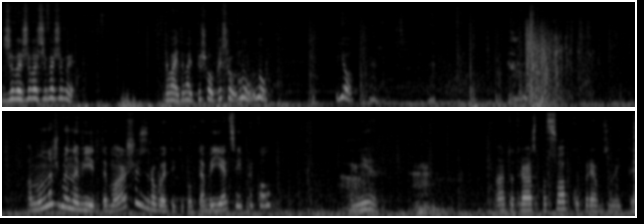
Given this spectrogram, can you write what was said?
Живи, живи, живи, живи. Давай, давай, пішов, пішов. Ну, ну. Йо. А ну нажми на від, ти можеш щось зробити? Типу, в тебе є цей прикол? А ні. А, то треба способку прям знайти.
